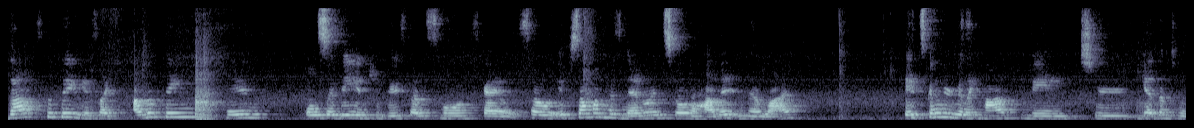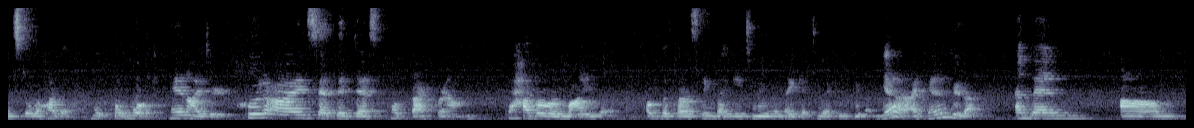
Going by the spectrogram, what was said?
that's the thing is like other things can also be introduced at a smaller scale. So if someone has never installed a habit in their life, it's going to be really hard for me to get them to install a habit. But but what can I do? Could I set their desktop background to have a reminder of the first thing they need to do when they get to their computer? Yeah, I can do that. And then, um,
